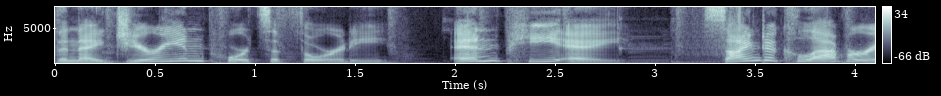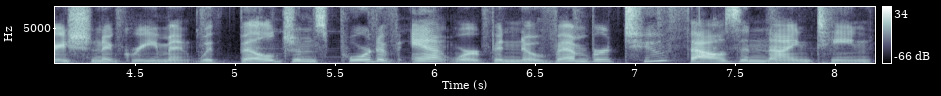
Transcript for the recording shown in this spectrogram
The Nigerian Ports Authority, NPA, signed a collaboration agreement with Belgium's Port of Antwerp in November 2019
